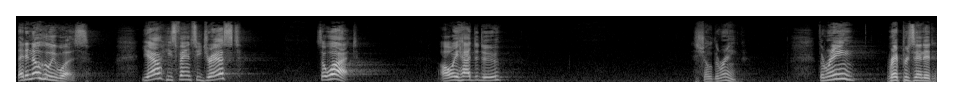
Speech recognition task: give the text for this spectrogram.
They didn't know who he was. Yeah, he's fancy dressed. So what? All he had to do is show the ring. The ring represented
